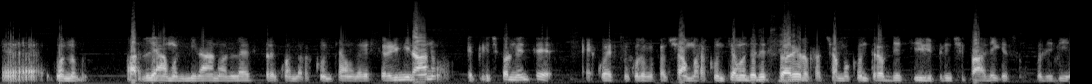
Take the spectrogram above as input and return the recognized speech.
eh, quando parliamo di Milano all'estero e quando raccontiamo delle storie di Milano e principalmente è questo quello che facciamo, raccontiamo delle storie, lo facciamo con tre obiettivi principali che sono quelli di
